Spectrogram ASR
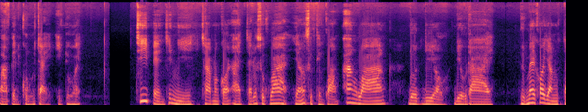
มาเป็นคนรู้ใจอีกด้วย ที่เป็นเช่นนี้ชาวมังกรอาจจะรู้สึกว่ายังรู้สึกถึงความอ้างว้าง โดดเดี่ยว เดียวดาย หรือไม่ก็ยังจ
